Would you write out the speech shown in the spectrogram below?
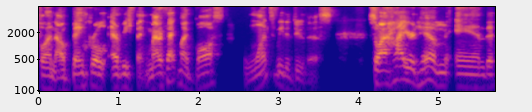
fund, I'll bankroll everything. Matter of fact, my boss wants me to do this. So I hired him and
